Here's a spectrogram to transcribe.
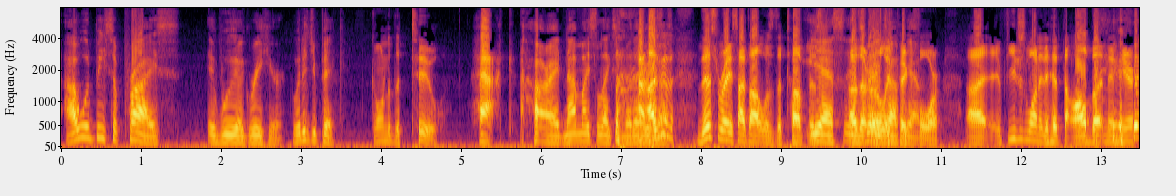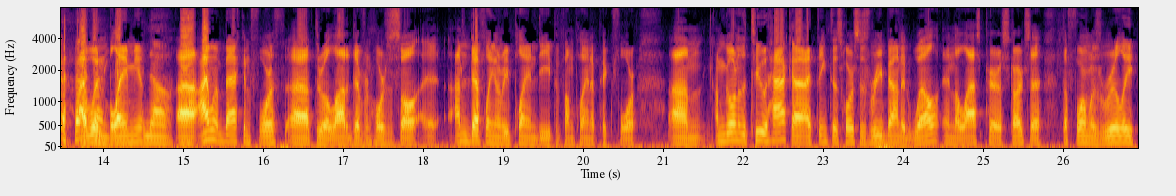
I would be surprised if we agree here. What did you pick? Going to the two. Hack. All right, not my selection, but just, this race I thought was the toughest yes, of the early tough, pick yeah. four. Uh, if you just wanted to hit the all button in here, I wouldn't blame you. No. Uh, I went back and forth uh, through a lot of different horses, so uh, I'm definitely going to be playing deep if I'm playing a pick four. Um, I'm going to the two hack. I think this horse has rebounded well in the last pair of starts. Uh, the form was really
